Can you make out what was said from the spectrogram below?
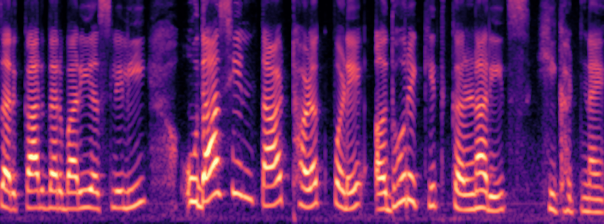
सरकार दरबारी असलेली उदासीनता ठळकपणे अधोरेखित करणारीच ही घटना आहे.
